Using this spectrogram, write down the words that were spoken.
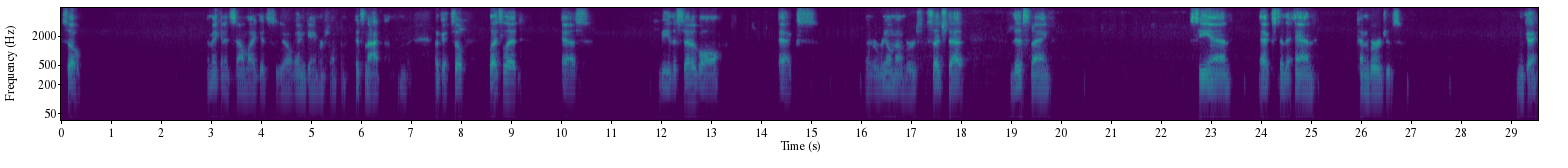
So I'm making it sound like it's, you know, end game or something. It's not. Okay, so let's let S be the set of all X that are real numbers such that this thing Cn x to the n converges. Okay.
